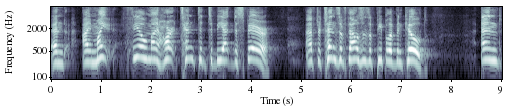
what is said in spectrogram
and I might feel my heart tempted to be at despair after tens of thousands of people have been killed. And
